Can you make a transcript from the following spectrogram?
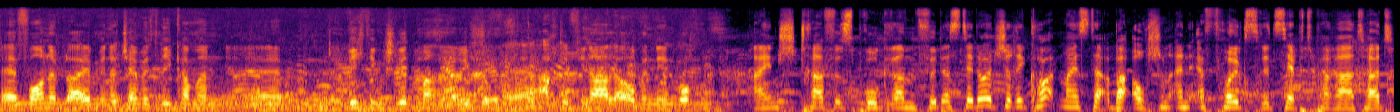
äh, vorne bleiben, in der Champions League kann man äh, einen wichtigen Schritt machen in Richtung äh, Achtelfinale auch in den Wochen. Ein straffes Programm, für das der deutsche Rekordmeister aber auch schon ein Erfolgsrezept parat hat.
